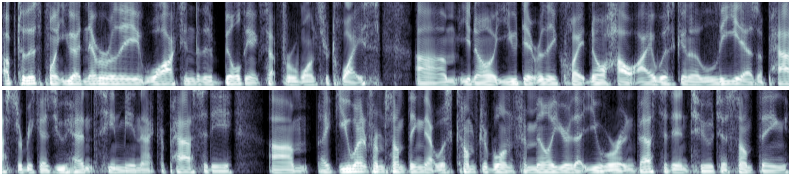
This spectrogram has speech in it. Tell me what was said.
up to this point, you had never really walked into the building except for once or twice. Um, you know, you didn't really quite know how I was going to lead as a pastor because you hadn't seen me in that capacity. Um, like you went from something that was comfortable and familiar that you were invested into to something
